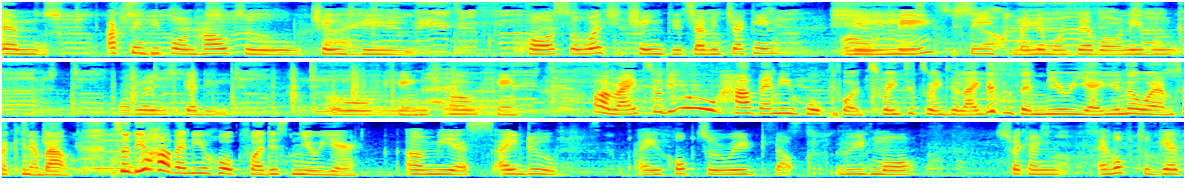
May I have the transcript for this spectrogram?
um asking people on how to change the course. So when she changed it, has been checking the Okay. list to see if my name was there, but unable was not able to get the. Okay, okay. All right. So, do you have any hope for 2020? Like, this is a new year. You know what I'm talking about. So, do you have any hope for this new year? Um, yes, I do. I hope to read like, read more, so I can. I hope to get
